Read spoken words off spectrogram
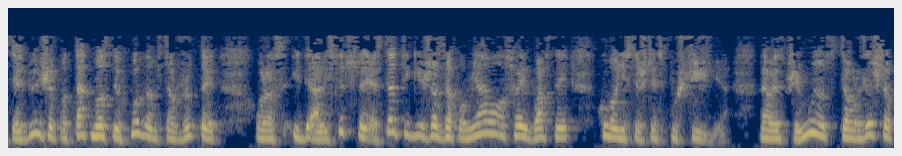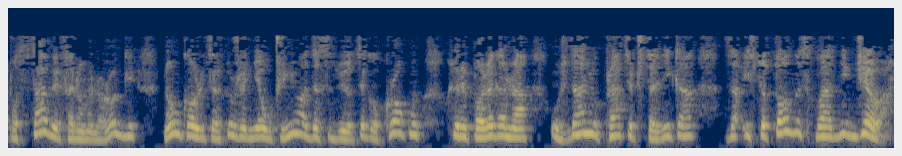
znajduje się pod tak mocnym wpływem starożytnej oraz idealistycznej estetyki, że zapomniało o swojej własnej humanistycznej spuściźnie. Nawet przyjmując teoretyczne podstawy fenomenologii, nauka o literaturze nie uczyniła decydującego kroku, który polega na uznaniu pracy czytelnika za istotowy składnik dzieła.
